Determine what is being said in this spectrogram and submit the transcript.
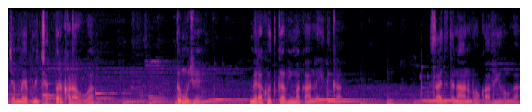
जब मैं अपनी छत पर खड़ा हुआ तो मुझे मेरा खुद का भी मकान नहीं दिखा। शायद इतना अनुभव काफ़ी होगा।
